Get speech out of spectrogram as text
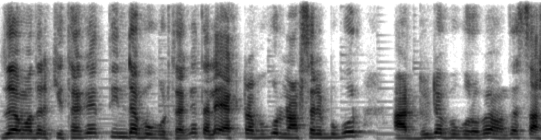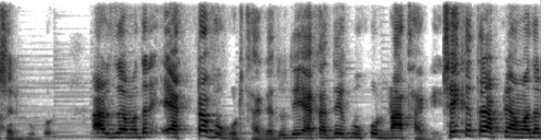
যদি আমাদের কি থাকে, তিনটা পুকুর থাকে, তাহলে একটা পুকুর নার্সারি পুকুর আর দুইটা পুকুর হবে আমাদের চাষের পুকুর। আর যদি আমাদের একটা পুকুর থাকে, যদি একাধিক পুকুর না থাকে, সেক্ষেত্রে আপনি আমাদের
